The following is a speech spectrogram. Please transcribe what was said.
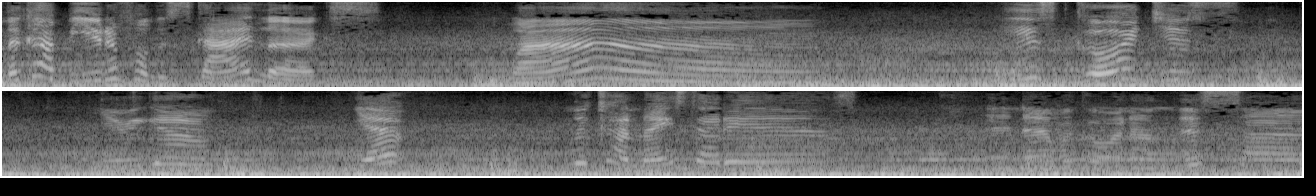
Look how beautiful the sky looks. Wow. It's gorgeous. Here we go. Yep. Look how nice that is. This side.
